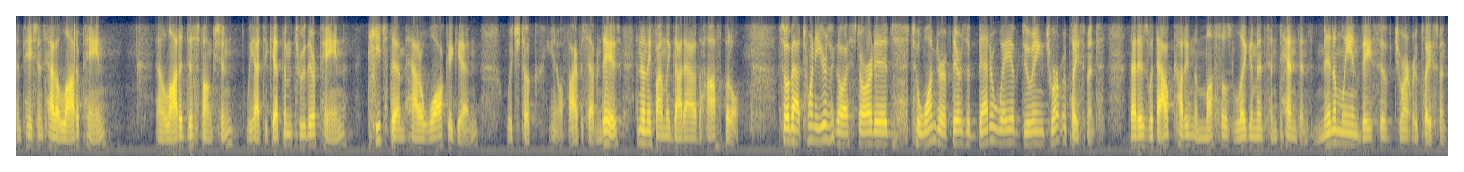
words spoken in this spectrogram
and patients had a lot of pain and a lot of dysfunction. We had to get them through their pain teach them how to walk again, which took you know five or seven days, and then they finally got out of the hospital. So about 20 years ago, I started to wonder if there's a better way of doing joint replacement. That is, without cutting the muscles, ligaments, and tendons, minimally invasive joint replacement.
